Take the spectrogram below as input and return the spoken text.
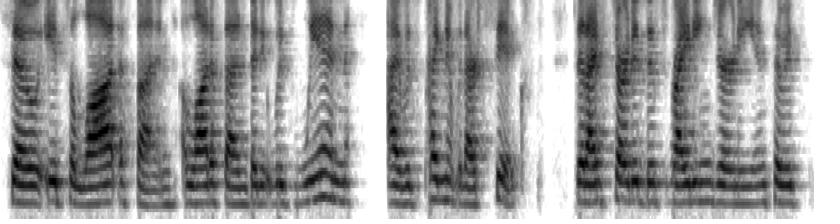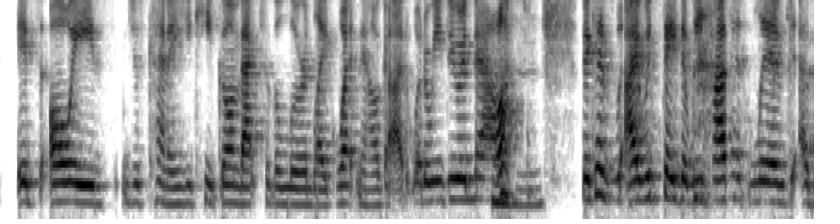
so it's a lot of fun, a lot of fun. But it was when I was pregnant with our sixth that I started this writing journey. And so it's it's always just kind of you keep going back to the Lord, like, what now, God? What are we doing now? Mm-hmm. because I would say that we haven't lived a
